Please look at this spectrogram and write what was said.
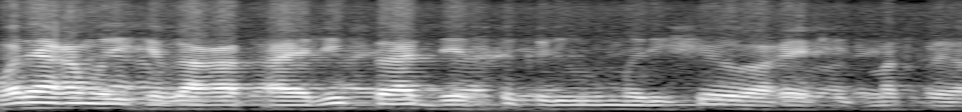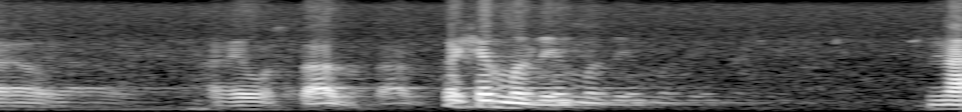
ولی هغه مری صیب د هغه طالب سره ډیر ښه کړی وو مری شوی وو هغه خدمت کړی وو هغه هغه استاد کشر مو لری نه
